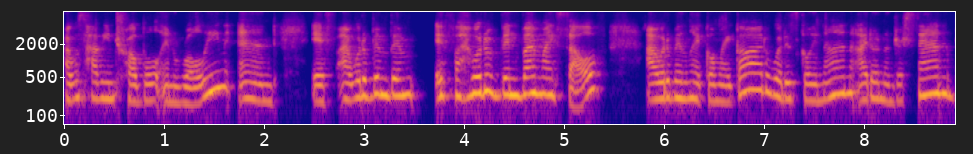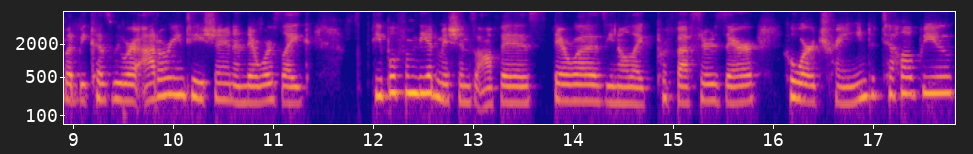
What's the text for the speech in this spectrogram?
I was having trouble enrolling. And if I would have been, been if I would have been by myself, I would have been like, oh my God, what is going on? I don't understand. But because we were at orientation and there was like people from the admissions office. There was you know like professors there who are trained to help you.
